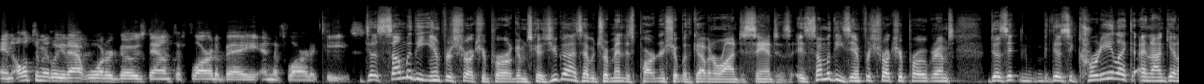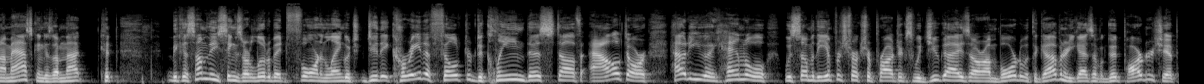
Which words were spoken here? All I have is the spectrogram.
and ultimately that water goes down to Florida Bay and the Florida Keys. Does some of the infrastructure programs, because you guys have a tremendous partnership with Governor Ron DeSantis, is some of these infrastructure programs does it does it create like? And again, I'm asking because I'm not because some of these things are a little bit foreign language. Do they create a filter to clean this stuff out, or how do you handle with some of the infrastructure projects which you guys are on board with the governor? You guys have a good partnership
